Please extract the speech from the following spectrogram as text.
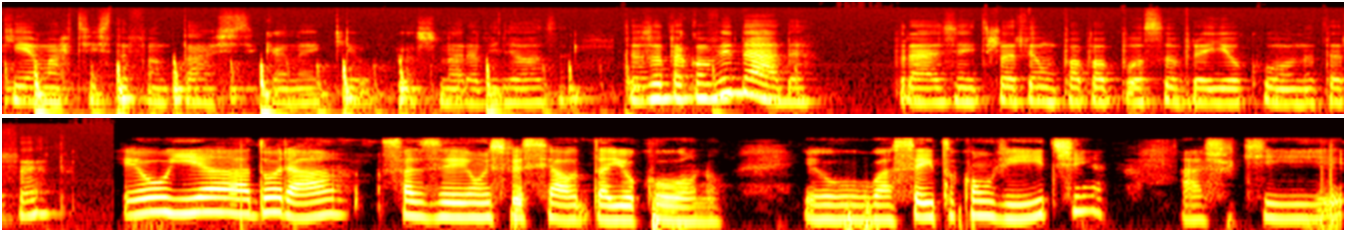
que é uma artista fantástica, né? Que eu acho maravilhosa. Então já está convidada para a gente fazer um Papapô sobre a Yoko Ono, tá certo? Eu ia adorar fazer um especial da Yoko Ono. Eu aceito o convite. Acho que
